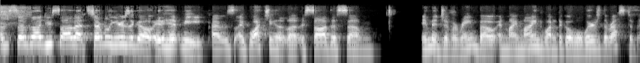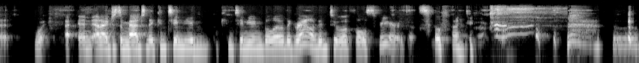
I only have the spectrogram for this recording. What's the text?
i'm so glad you saw that several years ago it hit me i was like watching it i saw this um image of a rainbow and my mind wanted to go well where's the rest of it and and I just imagined it continued continuing below the ground into a full sphere. That's so funny.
